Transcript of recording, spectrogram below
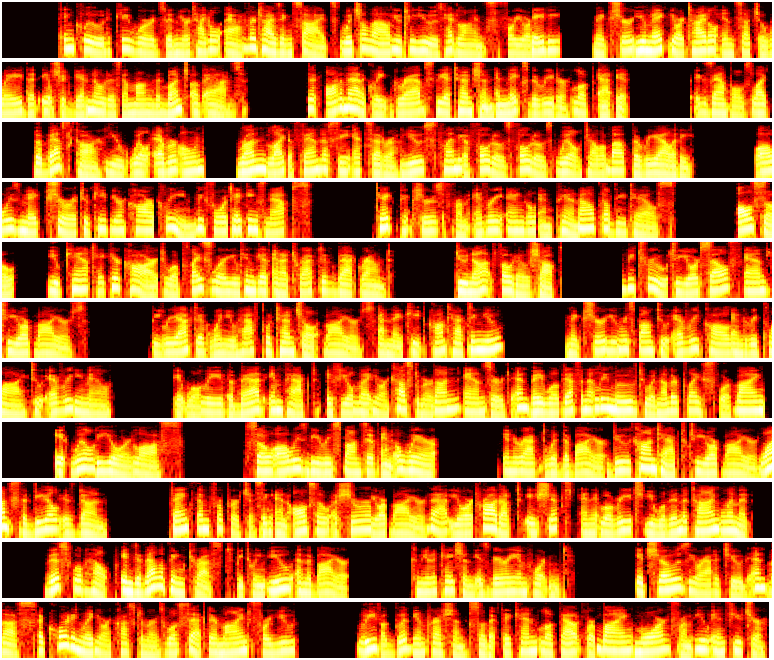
Include keywords in your title advertising sites which allow you to use headlines for your ad. Make sure you make your title in such a way that it should get noticed among the bunch of ads. It automatically grabs the attention and makes the reader look at it. Examples like, the best car you will ever own, run like a fantasy etc. Use plenty of photos. Photos will tell about the reality. Always make sure to keep your car clean before taking snaps. Take pictures from every angle and pin out the details. Also, you can't take your car to a place where you can get an attractive background. Do not Photoshop. Be true to yourself and to your buyers. Be reactive when you have potential buyers and they keep contacting you. Make sure you respond to every call and reply to every email. It will leave a bad impact if you'll let your customer unanswered and they will definitely move to another place for buying. It will be your loss. So always be responsive and aware Interact with the buyer. Do contact to your buyer once the deal is done. Thank them for purchasing and also assure your buyer that your product is shipped and it will reach you within the time limit. This will help in developing trust between you and the buyer. Communication is very important. It shows your attitude and thus accordingly your customers will set their mind for you. Leave a good impression so that they can look out for buying more from you in future.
